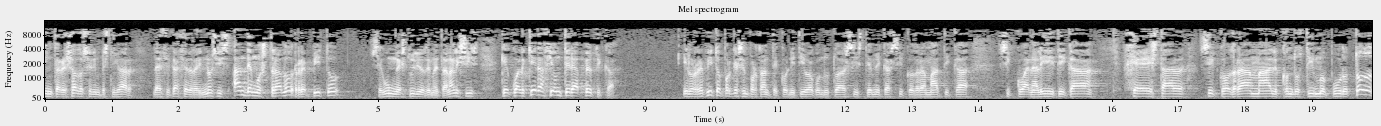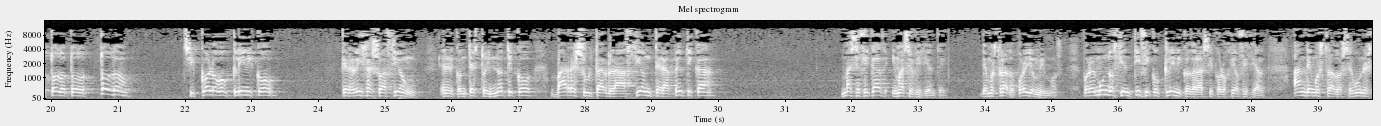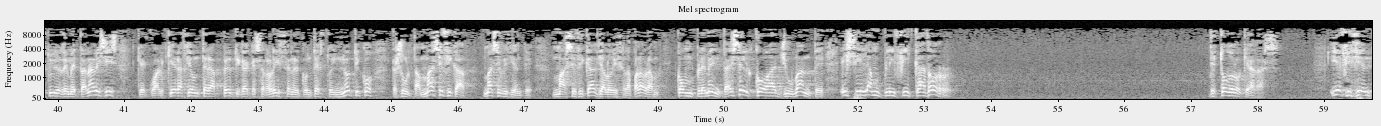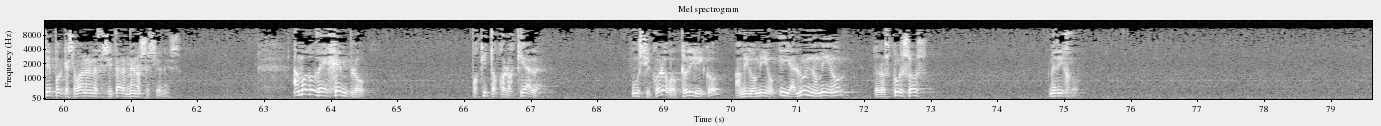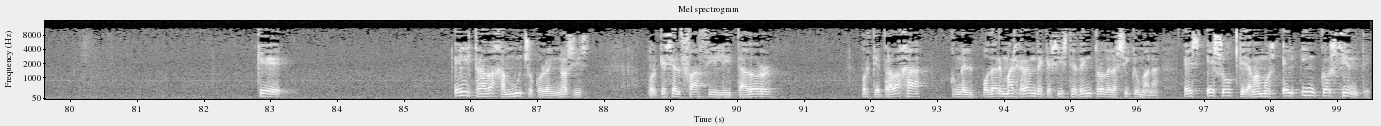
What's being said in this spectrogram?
interesados en investigar la eficacia de la hipnosis han demostrado, repito, según estudios de metaanálisis, que cualquier acción terapéutica, y lo repito porque es importante, cognitiva, conductual, sistémica, psicodramática, psicoanalítica, gestal, psicodrama, el conductismo puro, todo, todo, todo, todo, psicólogo clínico que realiza su acción en el contexto hipnótico, va a resultar la acción terapéutica más eficaz y más eficiente. Demostrado por ellos mismos, por el mundo científico clínico de la psicología oficial. Han demostrado, según estudios de metaanálisis, que cualquier acción terapéutica que se realice en el contexto hipnótico resulta más eficaz, más eficiente. Más eficaz, ya lo dice la palabra, complementa, es el coadyuvante, es el amplificador de todo lo que hagas. Y eficiente porque se van a necesitar menos sesiones. A modo de ejemplo, poquito coloquial, un psicólogo clínico, amigo mío y alumno mío de los cursos, me dijo, que él trabaja mucho con la hipnosis porque es el facilitador, porque trabaja con el poder más grande que existe dentro de la psique humana. Es eso que llamamos el inconsciente.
